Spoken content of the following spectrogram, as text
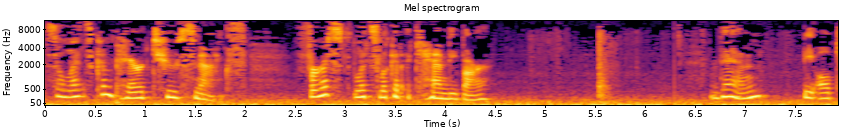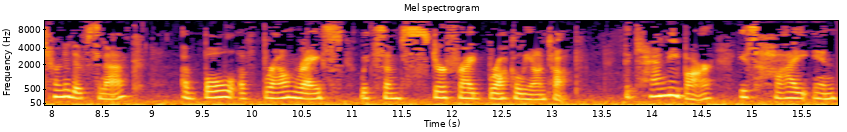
So let's compare two snacks. First, let's look at a candy bar. Then, the alternative snack, a bowl of brown rice with some stir-fried broccoli on top. The candy bar is high in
